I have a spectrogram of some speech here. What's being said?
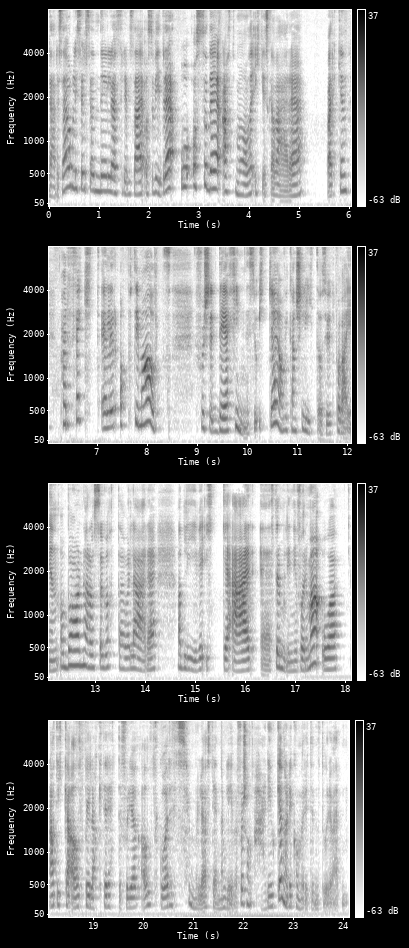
lære seg å bli selvstendig, løsrive seg osv. Og, så og også det at målet ikke skal være verken perfekt eller optimalt. Det finnes jo ikke, og vi kan slite oss ut på veien. Og barn har også godt av å lære at livet ikke er eh, strømlinjeforma, og at ikke alt blir lagt til rette fordi at alt går sømløst gjennom livet. For sånn er det jo ikke når de kommer ut i den store verden.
